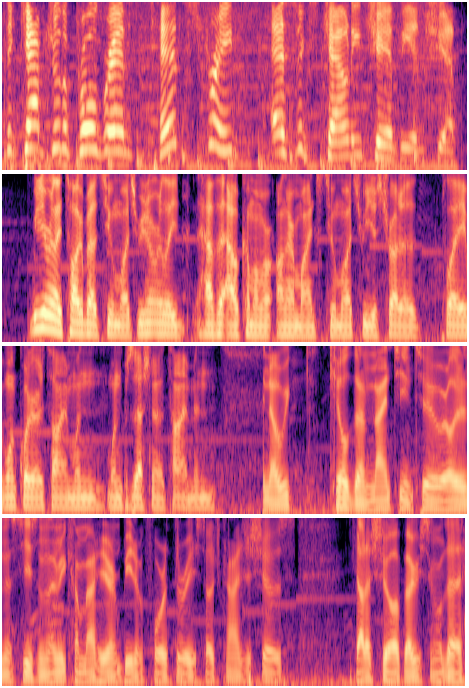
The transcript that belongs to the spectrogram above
to capture the program's 10th straight Essex County Championship. We didn't really talk about it too much. We don't really have the outcome on our, on our minds too much. We just try to play one quarter at a time, one, one possession at a time. And You know, we killed them 19-2 earlier in the season, then we come out here and beat them 4-3. So it kind of just shows got to show up every single day.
